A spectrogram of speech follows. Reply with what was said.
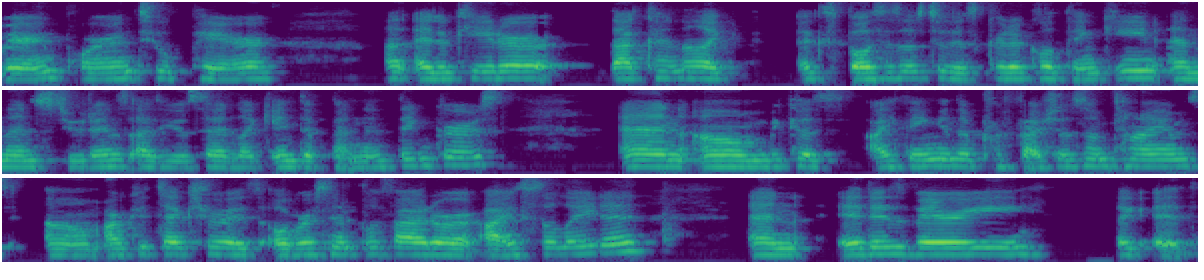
very important to pair an educator that kind of like exposes us to this critical thinking and then students as you said like independent thinkers and um, because i think in the profession sometimes um, architecture is oversimplified or isolated and it is very like it,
